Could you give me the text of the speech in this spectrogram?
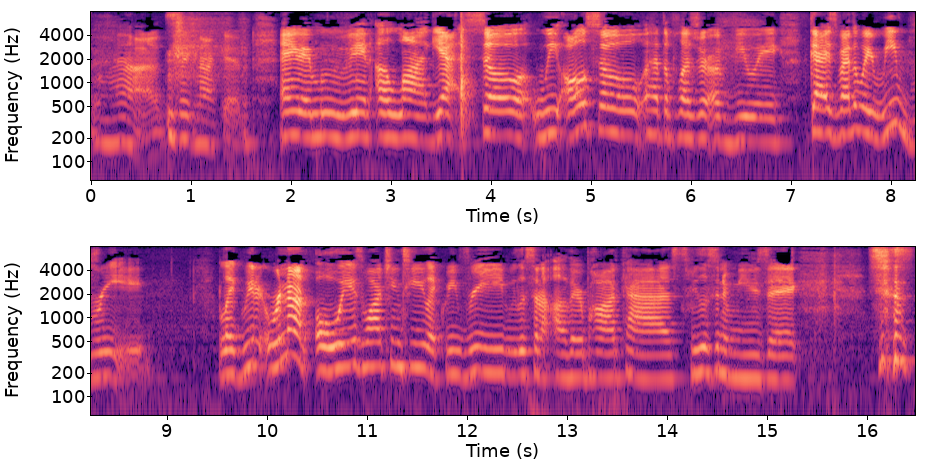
Yeah, it's like not good. Anyway, moving along. Yeah, so we also had the pleasure of viewing. Guys, by the way, we read. Like we we're not always watching TV. Like we read, we listen to other podcasts, we listen to music. It's just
